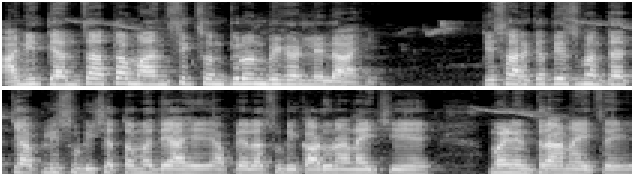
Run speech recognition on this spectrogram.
आणि त्यांचं आता मानसिक संतुलन बिघडलेलं आहे. ते सारखं तेच म्हणतात की आपली सुडी शेतामध्ये आहे आपल्याला सुडी काढून आणायची आहे मळयंत्र आणायचं आहे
